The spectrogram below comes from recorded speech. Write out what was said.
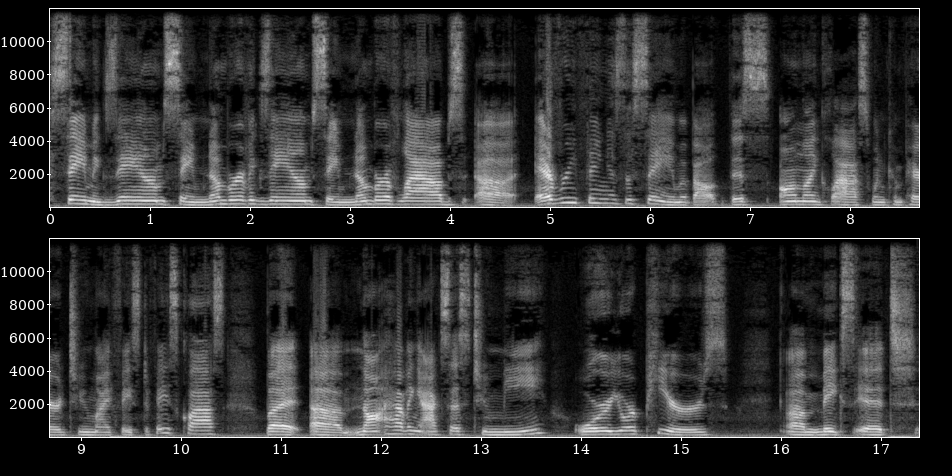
same exams, same number of exams, same number of labs. Uh, everything is the same about this online class when compared to my face-to-face -face class, but um, not having access to me or your peers um, makes it,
